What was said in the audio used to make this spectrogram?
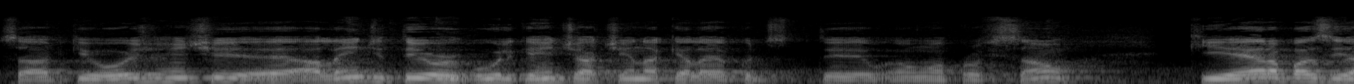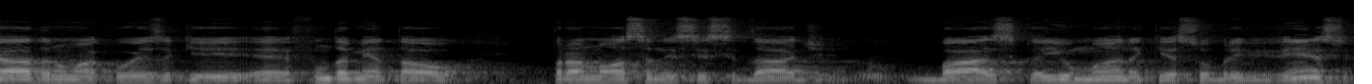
sabe? Que hoje a gente, é, além de ter orgulho que a gente já tinha naquela época de ter uma profissão que era baseada numa coisa que é fundamental para a nossa necessidade básica e humana, que é a sobrevivência,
